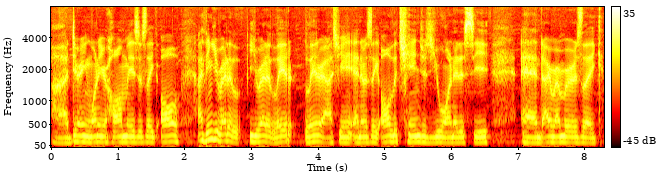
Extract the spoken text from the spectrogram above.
uh, during one of your homilies. It was like all. I think you read it. You read it later later actually, and it was like all the changes you wanted to see. And I remember it was like,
